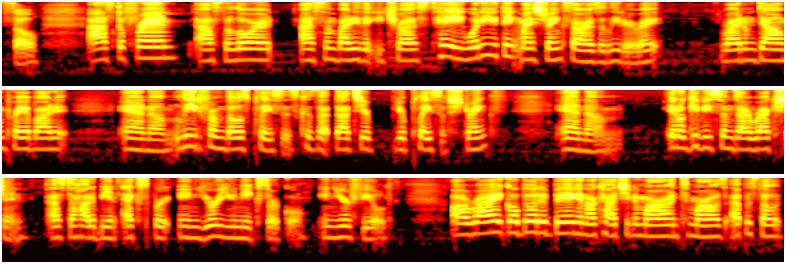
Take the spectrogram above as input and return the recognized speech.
So ask a friend, ask the Lord, ask somebody that you trust. Hey, what do you think my strengths are as a leader, right? Write them down, pray about it, and um, lead from those places because that, that's your, your place of strength. And um, it'll give you some direction as to how to be an expert in your unique circle, in your field. All right, go build it big, and I'll catch you tomorrow in tomorrow's episode.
